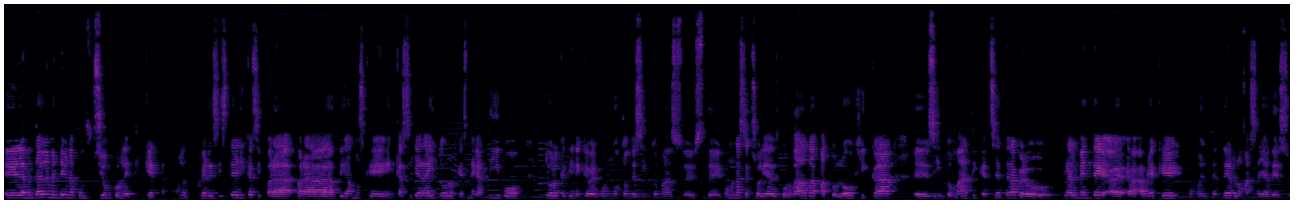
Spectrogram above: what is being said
Eh, lamentablemente hay una confusión con la etiqueta, las mujeres histéricas y para, para, digamos que encasillar ahí todo lo que es negativo, todo lo que tiene que ver con un montón de síntomas, este, con una sexualidad desbordada, patológica, eh, sintomática, etcétera, pero realmente eh, habría que como entenderlo más allá de eso.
